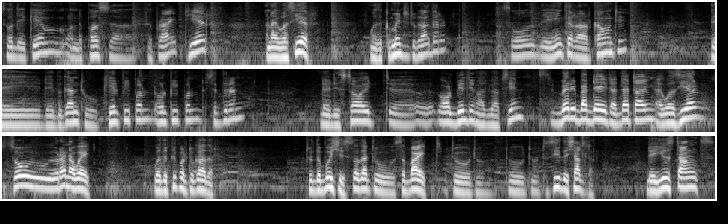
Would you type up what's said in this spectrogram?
So they came on the first uh, February here, and I was here with the community together. So they entered our county. They they began to kill people, old people, children. They destroyed uh, all buildings as we have seen. Very bad day at that time. I was here, so we ran away with the people together to the bushes so that to survive, to, to, to, to, to see the shelter. They used tanks,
